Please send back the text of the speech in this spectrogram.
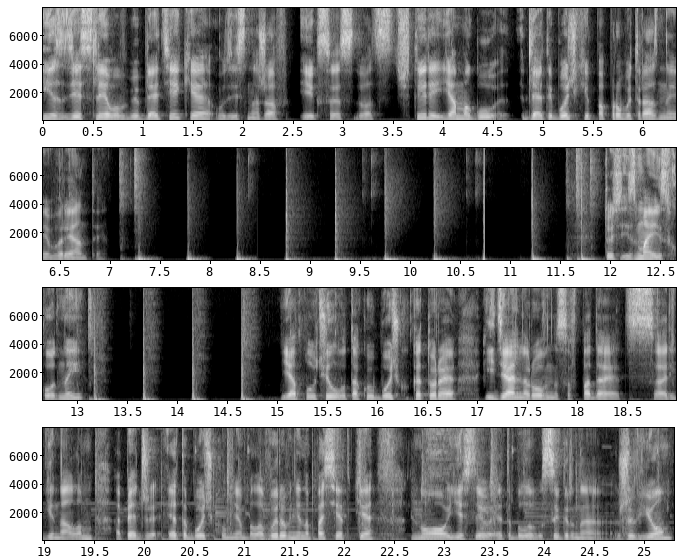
И здесь слева в библиотеке, вот здесь нажав EXS24, я могу для этой бочки попробовать разные варианты. То есть из моей исходной я получил вот такую бочку, которая идеально ровно совпадает с оригиналом. Опять же, эта бочка у меня была выровнена по сетке, но если это было бы сыграно живьем,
